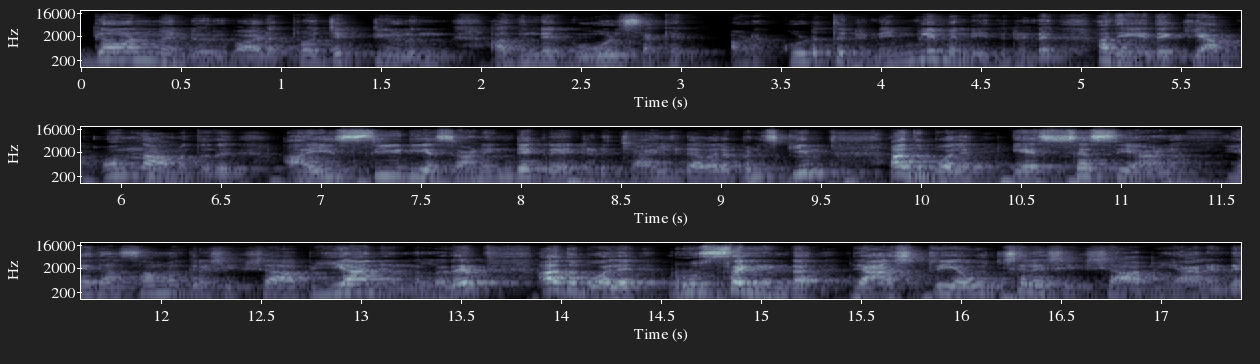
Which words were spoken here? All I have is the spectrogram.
ഗവൺമെന്റ് ഒരുപാട് പ്രൊജക്റ്റുകളും അതിന്റെ ഗോൾസൊക്കെ അവിടെ കൊടുത്തിട്ടുണ്ട് ഇംപ്ലിമെന്റ് ചെയ്തിട്ടുണ്ട്. അത് ഏതൊക്കെയാണ് ഒന്നാമത്തത് ഐ സി ഡി എസ് ആണ് ഇന്റഗ്രേറ്റഡ് ചൈൽഡ് ഡെവലപ്മെന്റ് സ്കീം അതുപോലെ എസ് എസ് സി ആണ് ഏതാ? സമഗ്ര ശിക്ഷാ അഭിയാൻ എന്നുള്ളത്. അതുപോലെ റുസയുണ്ട് രാഷ്ട്രീയ ഉജ്ജ്വല ശിക്ഷാ അഭിയാൻ ഉണ്ട്.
